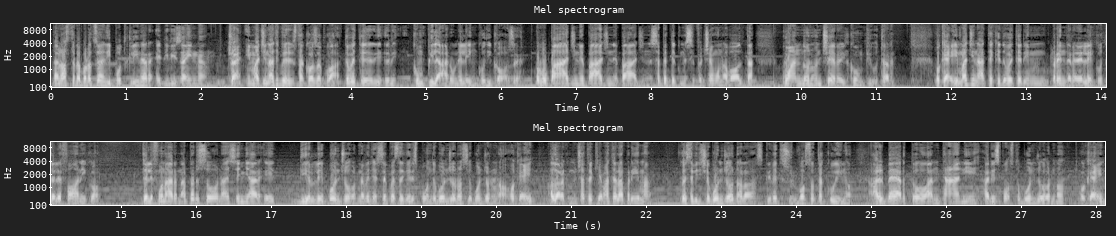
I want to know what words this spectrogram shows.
La nostra elaborazione di pod cleaner è divisa in... cioè immaginatevi questa cosa qua, dovete ri- ri- compilare un elenco di cose, proprio pagine, pagine, pagine, sapete come si faceva una volta quando non c'era il computer? Ok, immaginate che dovete prendere l'elenco telefonico, telefonare a una persona e, segnare, e dirle buongiorno e vedere se questa vi risponde buongiorno sì o buongiorno no, ok? Allora cominciate, chiamatela prima, questa vi dice buongiorno, allora scrivete sul vostro taccuino. Alberto Antani ha risposto buongiorno, ok?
